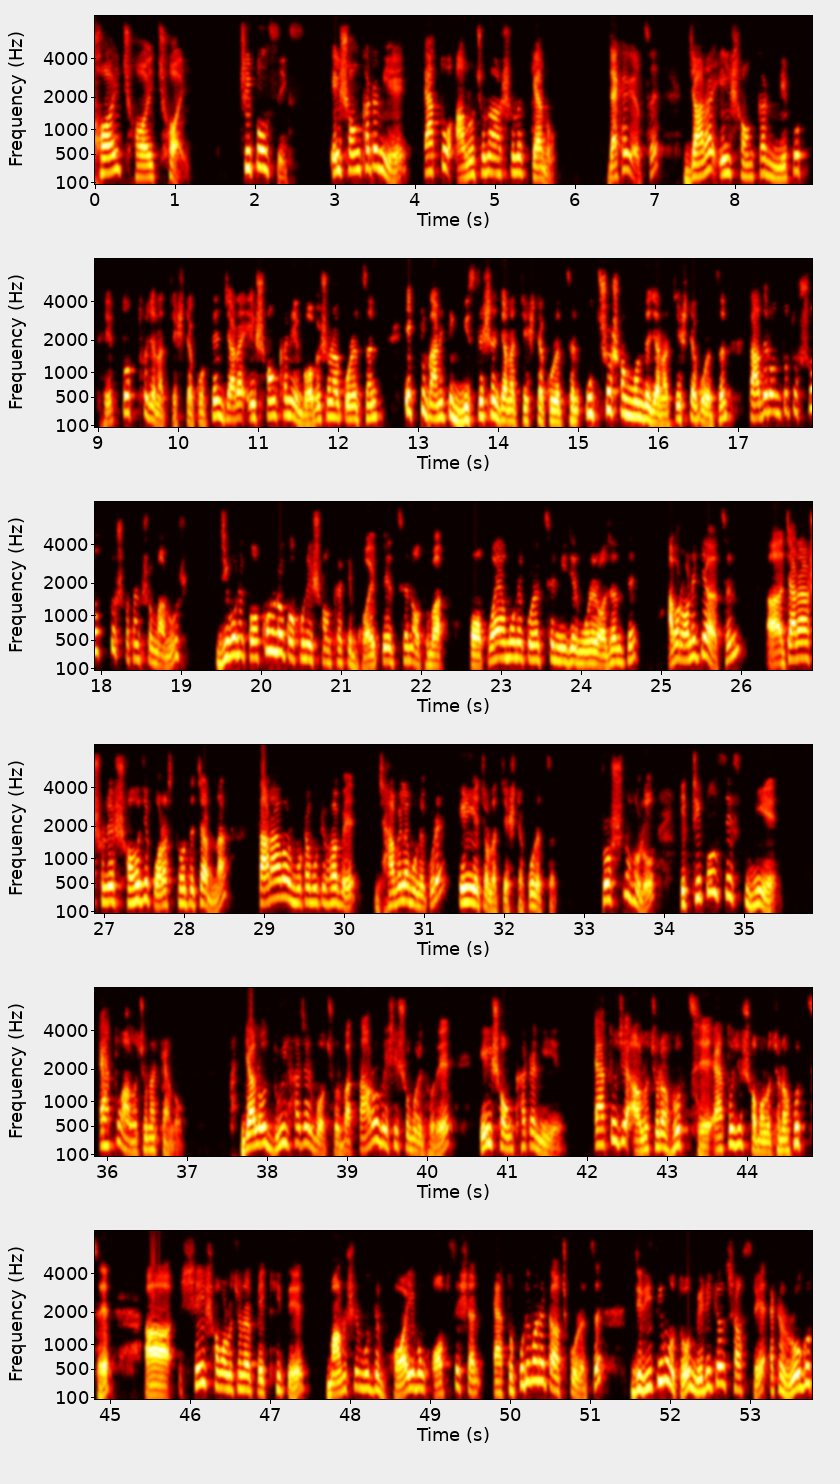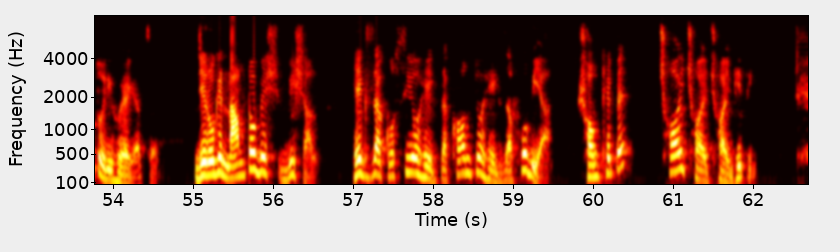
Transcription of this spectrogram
ছয় ছয় ছয় ট্রিপল সিক্স এই সংখ্যাটা নিয়ে এত আলোচনা আসলে কেন? দেখা গেছে যারা এই সংখ্যার নেপথ্যে তথ্য জানার চেষ্টা করতেন, যারা এই সংখ্যা নিয়ে গবেষণা করেছেন, একটু গাণিতিক বিশ্লেষণ জানার চেষ্টা করেছেন, উৎস সম্বন্ধে জানার চেষ্টা করেছেন, তাদের অন্তত সত্তর শতাংশ মানুষ জীবনে কখনো না কখনো এই সংখ্যাকে ভয় পেয়েছেন অথবা অপয়া মনে করেছেন নিজের মনের অজান্তে। আবার অনেকে আছেন যারা আসলে সহজে পরাস্ত হতে চান না তারা আবার মোটামুটি ভাবে ঝামেলা মনে করে এড়িয়ে চলার চেষ্টা করেছেন। প্রশ্ন হলো, এই ট্রিপল সিক্স নিয়ে এত আলোচনা কেন? গেল দুই হাজার বছর বা তারও বেশি সময় ধরে এই সংখ্যাটা নিয়ে এত যে আলোচনা হচ্ছে, এত যে সমালোচনা হচ্ছে সেই সমালোচনার প্রেক্ষিতে মানুষের মধ্যে ভয় এবং অবসেশন এত পরিমাণে কাজ করেছে যে রীতিমতো মেডিকেল শাস্ত্রে একটা রোগও তৈরি হয়ে গেছে। যে রোগের নামটাও বেশ বিশাল। হেক্সাকোসিও হেক্সাকন্টো হেক্সাফোবিয়া। সংক্ষেপে ছয় ছয় ছয় ভীতি।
